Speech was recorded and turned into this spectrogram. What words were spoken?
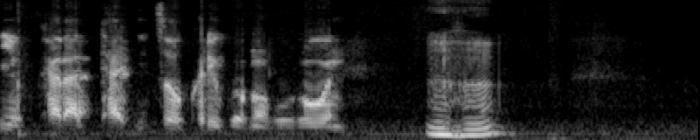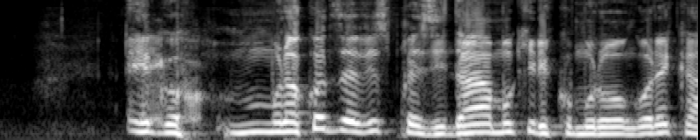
iyo karata izokorerwa mu burundi ego murakoze visi perezida mukiri ku murongo reka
